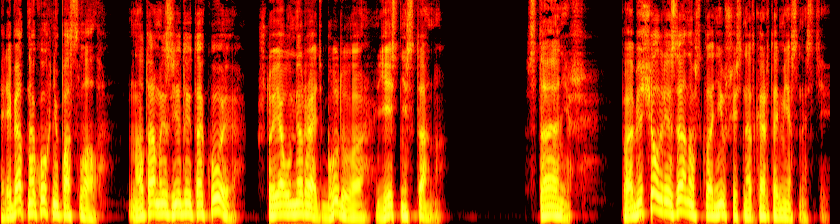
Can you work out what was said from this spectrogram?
ребят на кухню послал. Но там из еды такое, что я умирать буду, а есть не стану. «Станешь», — пообещал Рязанов, склонившись над картой местности.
